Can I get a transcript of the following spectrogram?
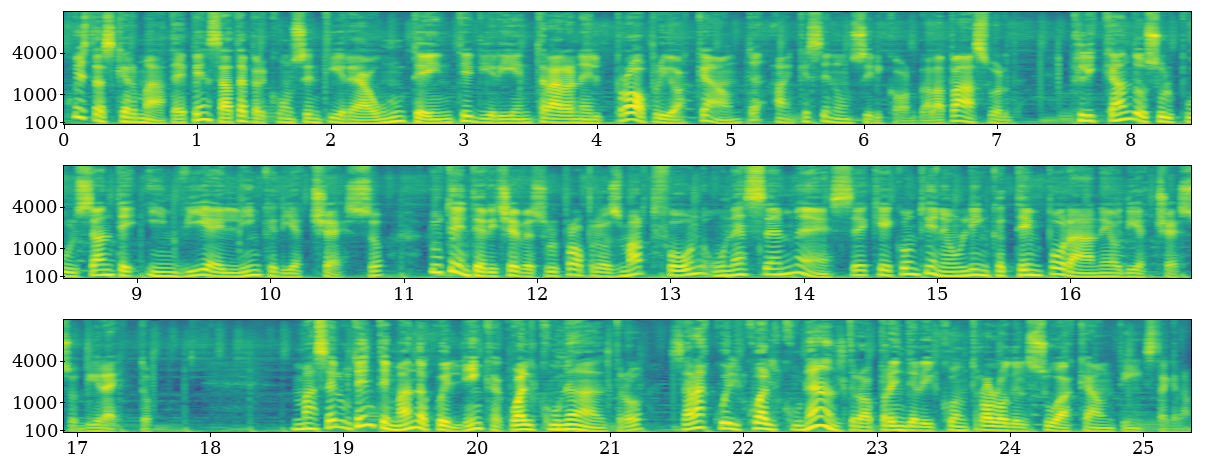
Questa schermata è pensata per consentire a un utente di rientrare nel proprio account anche se non si ricorda la password. Cliccando sul pulsante Invia il link di accesso, l'utente riceve sul proprio smartphone un SMS che contiene un link temporaneo di accesso diretto. Ma se l'utente manda quel link a qualcun altro, sarà quel qualcun altro a prendere il controllo del suo account Instagram.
